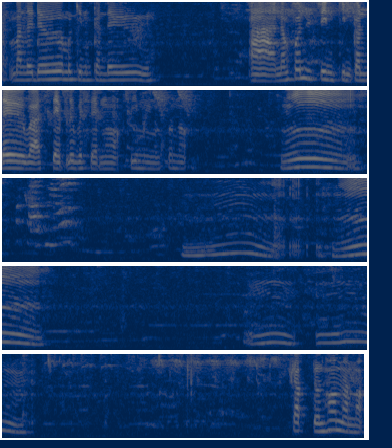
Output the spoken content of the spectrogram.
ฟๆมาเลยเด้อมากินกันเด้ออ่า น้ำฝนสิซิมกินก่อนเด้อว่าแซ่บหรือบ่แซ่บเนาะฝีมือน้ำฝนเนาะนี่อืมนี่อืมอืม กับต้นหอมนั่นเนาะ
